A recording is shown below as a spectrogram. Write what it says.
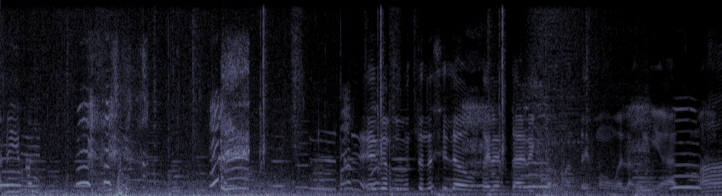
Ano yun? sila, pumunta na sila. Kung kailan tayo nagpamatay, mga walang iya. Ah.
